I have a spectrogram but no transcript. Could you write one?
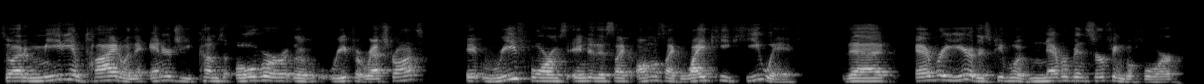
So at a medium tide, when the energy comes over the reef at restaurants, it reforms into this like almost like Waikiki wave that every year there's people who have never been surfing before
